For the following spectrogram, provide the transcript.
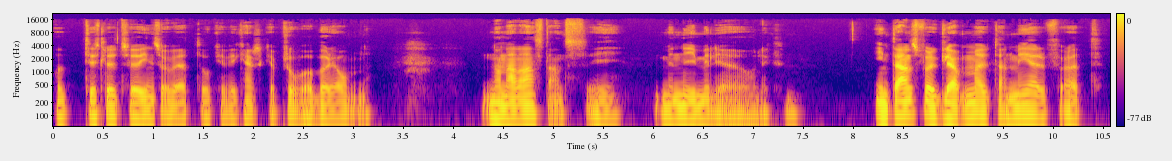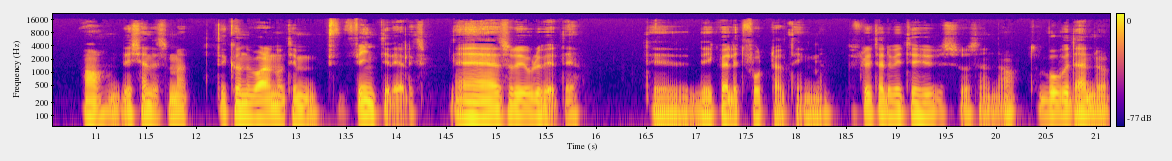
Och till slut så insåg vi att okej, vi kanske ska prova att börja om det. Någon annanstans i, med ny miljö och liksom. Inte alls för att glömma utan mer för att, ja, det kändes som att det kunde vara någonting fint i det liksom. Eh, så då gjorde vi det. det. Det gick väldigt fort allting. Men så flyttade vi till hus och sen, ja, så bor vi där då.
